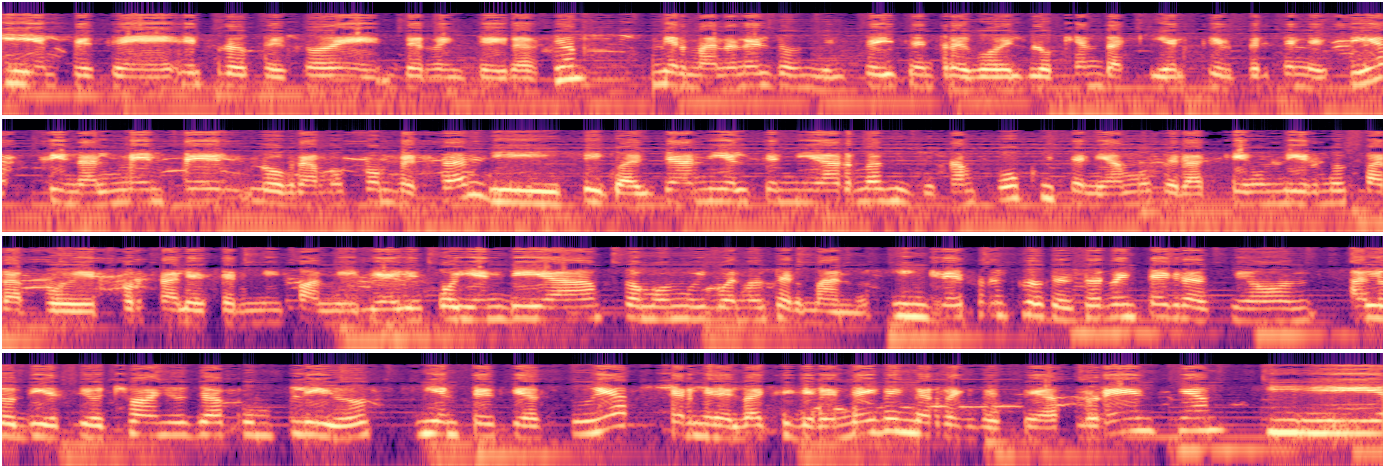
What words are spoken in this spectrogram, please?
y empecé el proceso de, reintegración. Mi hermano en el 2006 se entregó el bloque Andaquí al que él pertenecía. Finalmente logramos conversar y igual ya ni él tenía armas ni yo tampoco y teníamos era que unirnos para poder fortalecer mi familia y hoy en día somos muy buenos hermanos. Ingreso al proceso de reintegración a los 18 años ya cumplidos y empecé a estudiar. Terminé el bachiller en Neiva y me regresé a Florencia y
